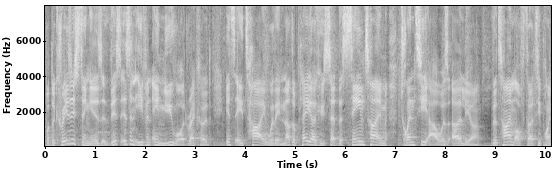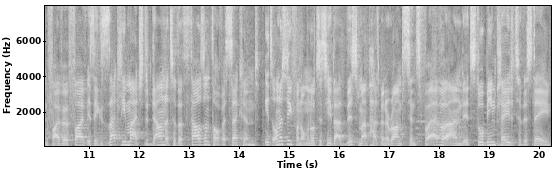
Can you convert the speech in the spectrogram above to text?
But the craziest thing is, this isn't even a new world record. It's a tie with another player who set the same time 20 hours earlier. The time of 30.505 is exactly matched down to the thousandth of a second. It's honestly phenomenal to see that this map has been around since forever and it's still being played to this day.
